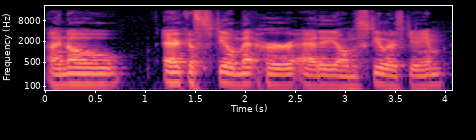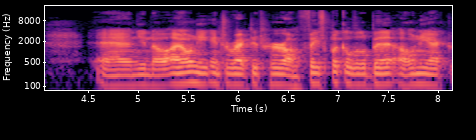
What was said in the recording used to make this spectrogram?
I know Erica Steele met her at a um, Steelers game. And, you know, I only interacted her on Facebook a little bit. I only act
